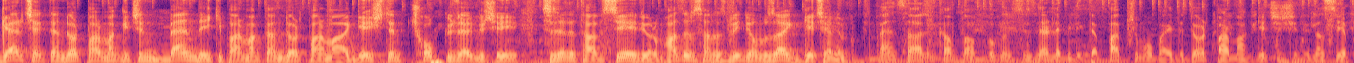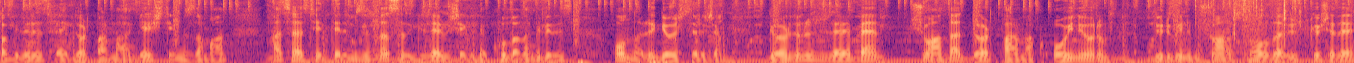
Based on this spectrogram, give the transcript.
Gerçekten dört parmak için ben de iki parmaktan dört parmağa geçtim. Çok güzel bir şey. Size de tavsiye ediyorum. Hazırsanız videomuza geçelim. Ben Salim Kaplan. Bugün sizlerle birlikte PUBG Mobile'de dört parmak geçişini nasıl yapabiliriz ve dört parmağa geçtiğimiz zaman hassasiyetlerimizi nasıl güzel bir şekilde kullanabiliriz onları göstereceğim. Gördüğünüz üzere ben şu anda dört parmak oynuyorum. Dürbünüm şu an solda üst köşede.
